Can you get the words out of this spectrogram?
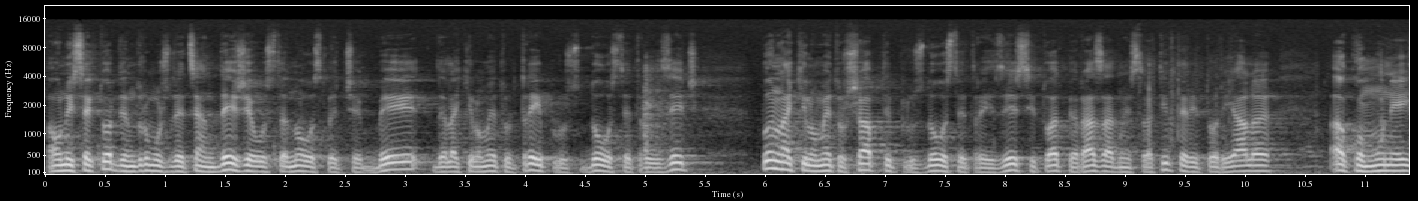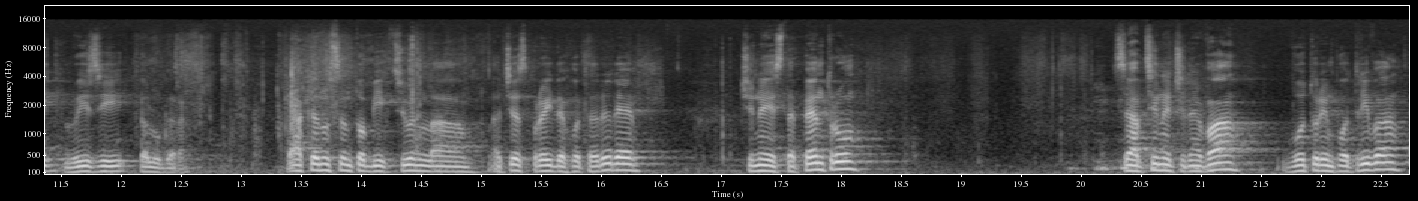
a unui sector din drumul județean DG 119B de la kilometrul 3 plus 230 până la kilometrul 7 plus 230 situat pe raza administrativ-teritorială a Comunei Luizii Călugăra. Dacă nu sunt obiecțiuni la acest proiect de hotărâre, Cine este pentru? Se abține cineva? Voturi împotrivă?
